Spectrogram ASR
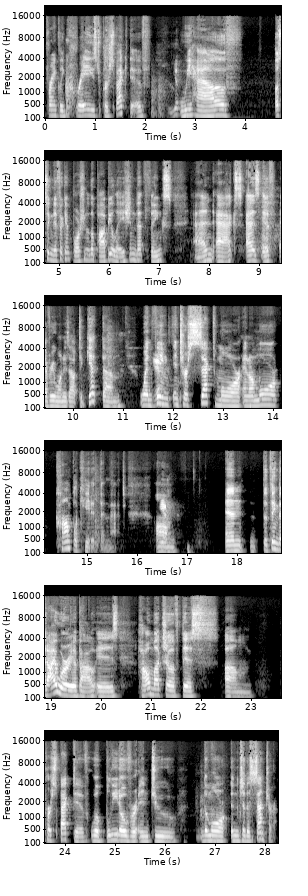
frankly crazed perspective, yep. we have a significant portion of the population that thinks and acts as if everyone is out to get them when yeah. things intersect more and are more complicated than that. Um, yeah. And the thing that I worry about is how much of this um, perspective will bleed over into the more into the center,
